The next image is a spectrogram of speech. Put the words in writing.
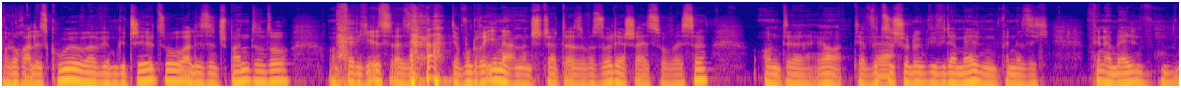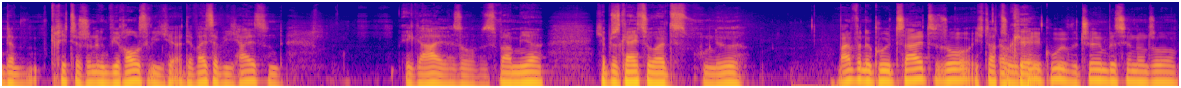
War doch alles cool, weil wir haben gechillt so, alles entspannt und so und fertig ist. Also der wohnt doch eh in einer anderen Stadt, also was soll der Scheiß so, weißt du? Und äh, ja, der wird ja. sich schon irgendwie wieder melden, wenn er sich, wenn er melden, dann kriegt er schon irgendwie raus, wie ich, der weiß ja, wie ich heiße und egal. Also es war mir, ich habe das gar nicht so als, nö, war einfach eine coole Zeit. So, ich dachte okay. so, okay, cool, wir chillen ein bisschen und so,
